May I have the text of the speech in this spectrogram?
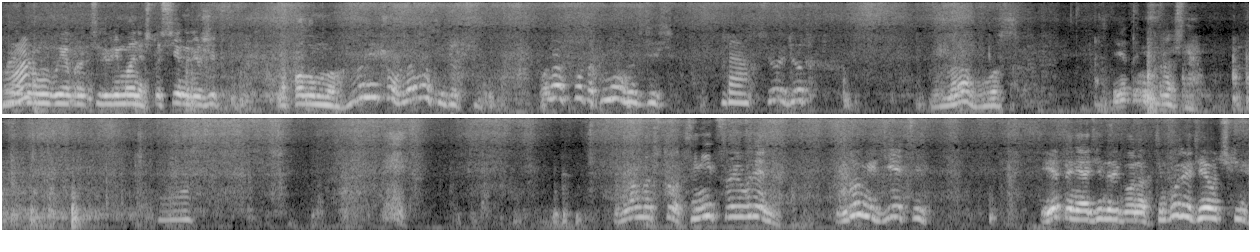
Поэтому вы обратили внимание, что сена лежит на полу много. Ну ничего, на вас идет все. У нас фоток много здесь. да. Все идет на навоз. И это не страшно. Главное что, ценить свое время. В доме дети. И это не один ребенок. Тем более девочки.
